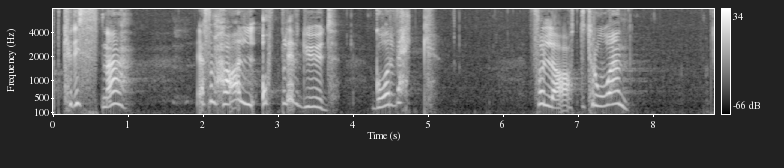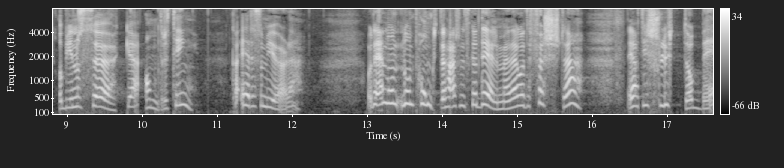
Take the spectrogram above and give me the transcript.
at kristne ja, som har opplevd Gud, går vekk. Forlater troen og begynner å søke andre ting. Hva er det som gjør det? Og Det er noen, noen punkter her som vi skal dele med deg. og Det første er at de slutter å be.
